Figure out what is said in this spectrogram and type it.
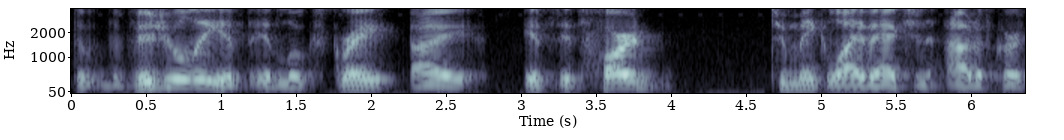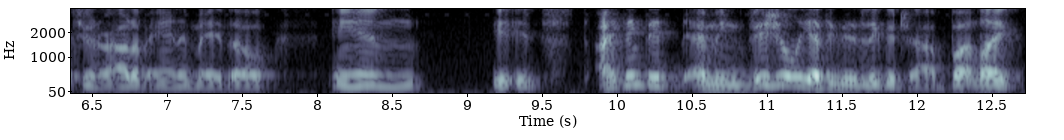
the the visually it, it looks great. I it's it's hard to make live action out of cartoon or out of anime though, and it, it's I think that I mean visually I think they did a good job, but like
